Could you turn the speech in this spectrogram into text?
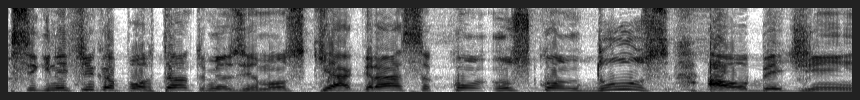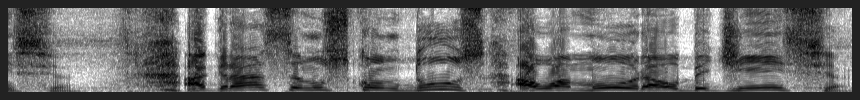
Significa, portanto, meus irmãos, que a graça nos conduz à obediência. A graça nos conduz ao amor, à obediência.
